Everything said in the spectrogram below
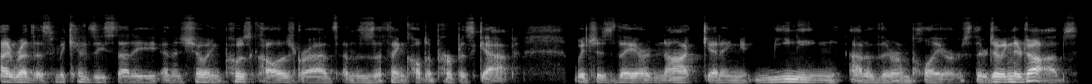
I read this McKinsey study, and it's showing post college grads, and there's a thing called a purpose gap, which is they are not getting meaning out of their employers. They're doing their jobs,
